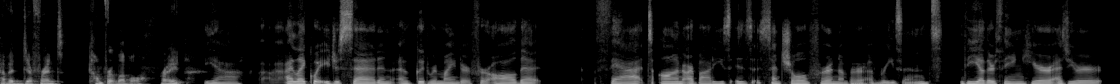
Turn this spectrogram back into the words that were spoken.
have a different comfort level right? Yeah I like what you just said, and a good reminder for all that fat on our bodies is essential for a number mm-hmm. of reasons. The other thing here, as you're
